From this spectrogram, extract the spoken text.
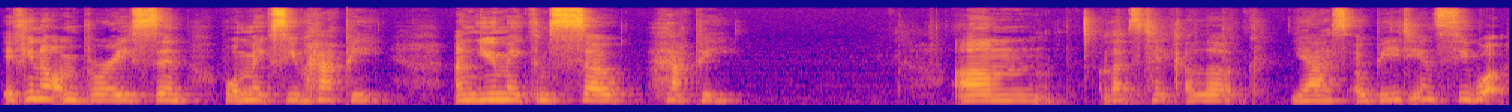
if you're not embracing what makes you happy and you make them so happy. Um, let's take a look. Yes, obedience. See what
